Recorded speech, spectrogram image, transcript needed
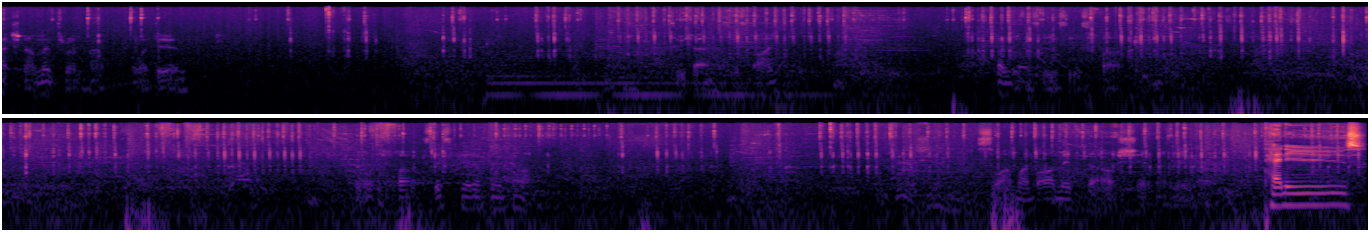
Actually, I meant to run that. What am I doing? Is easy as fuck. What the fuck's disappeared off my car? Swat my bar mid. Oh shit! Pennies.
